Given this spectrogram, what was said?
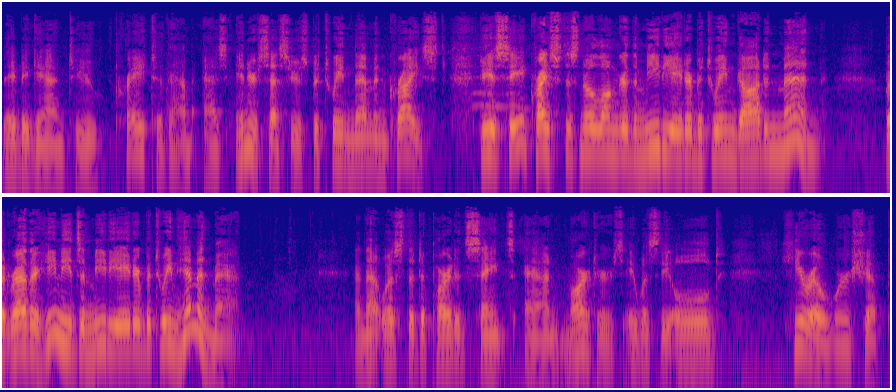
They began to pray to them as intercessors between them and Christ. Do you see? Christ is no longer the mediator between God and men, but rather he needs a mediator between him and man. And that was the departed saints and martyrs. It was the old hero worship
